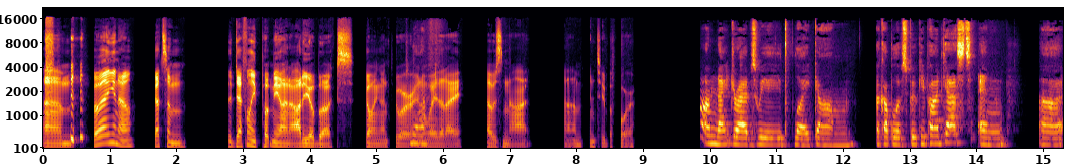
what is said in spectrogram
Um, but you know, got some. It definitely put me on audiobooks going on tour in a way that I I was not um, into before. On night drives, we like um, a couple of spooky podcasts, and uh,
